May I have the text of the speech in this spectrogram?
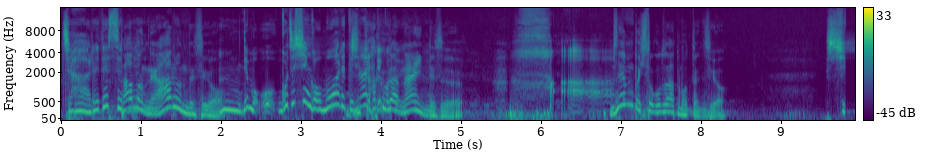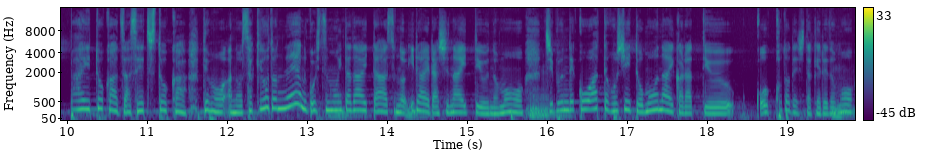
じゃああれですよ、ね、多分ねあるんですよ、うん、でもご自身が思われてない自覚がないんです全部一言だと思ってるんですよ。失敗とか挫折とか。でもあの先ほどねご質問いただいたそのイライラしないっていうのも、自分でこうあってほしいと思わないからっていうことでしたけれども、うん、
